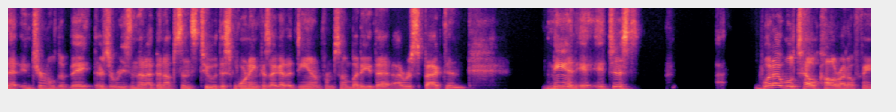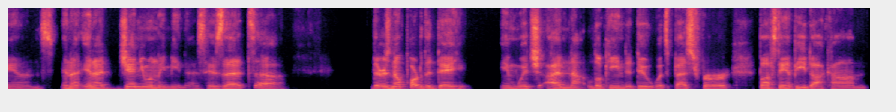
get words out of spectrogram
that internal debate, there's a reason that I've been up since two this morning because I got a DM from somebody that I respect, and man, it, it just what I will tell Colorado fans, and I, and I genuinely mean this, is that uh, there is no part of the day in which I'm not looking to do what's best for buffstampede.com.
